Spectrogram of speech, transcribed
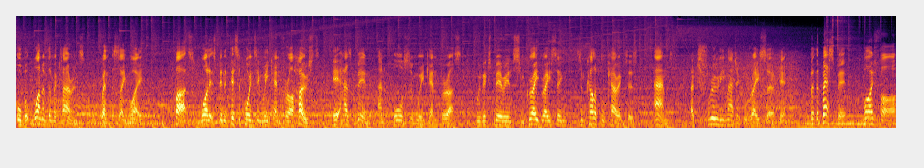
all but one of the McLarens went the same way. But while it's been a disappointing weekend for our host, it has been an awesome weekend for us. We've experienced some great racing, some colourful characters, and a truly magical race circuit. But the best bit, by far,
